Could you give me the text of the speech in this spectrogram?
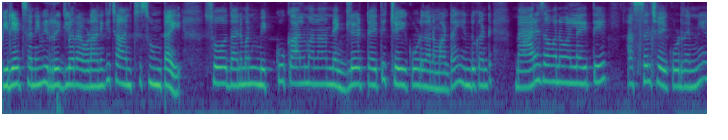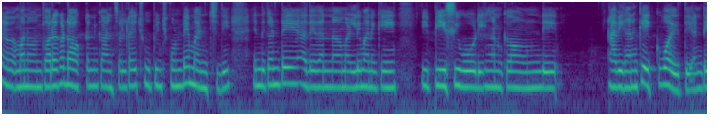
పీరియడ్స్ అనేవి ఇర్రెగ్యులర్ అవ్వడానికి ఛాన్సెస్ ఉంటాయి. సో దాన్ని మనం ఎక్కువ కాలం అలా నెగ్లెక్ట్ అయితే చేయకూడదు అనమాట ఎందుకంటే మ్యారేజ్ అవ్వని వల్ల అయితే అస్సలు చేయకూడదని మనం త్వరగా డాక్టర్ని కన్సల్ట్ అయ్యి చూపించుకుంటే మంచిది. ఎందుకంటే అదేదన్నా మళ్ళీ మనకి ఈ పీసీఓడి కనుక ఉండి అవి కనుక ఎక్కువ అవుతాయి అంటే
